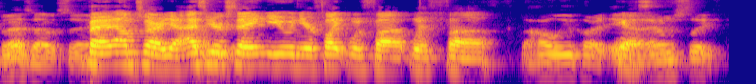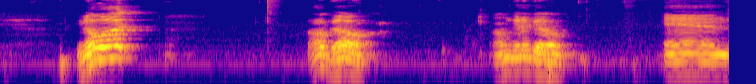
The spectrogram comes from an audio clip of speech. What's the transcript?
But as I was saying, but I'm sorry, yeah, as you're saying, you and your fight with uh with uh the Halloween party. Yeah, Yes. and I'm just like, you know what? I'll go. I'm gonna go. And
